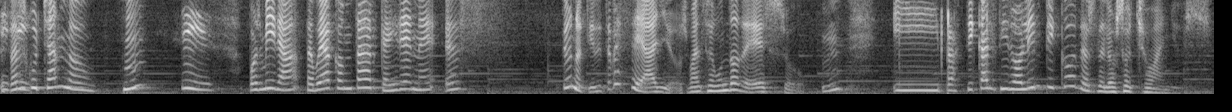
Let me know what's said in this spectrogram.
¿Estás sí. escuchando? ¿Mm? Sí, Pues mira, te voy a contar que Irene es... Bueno, tiene 13 años, va en segundo de eso. Y practica el tiro olímpico desde los 8 años.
